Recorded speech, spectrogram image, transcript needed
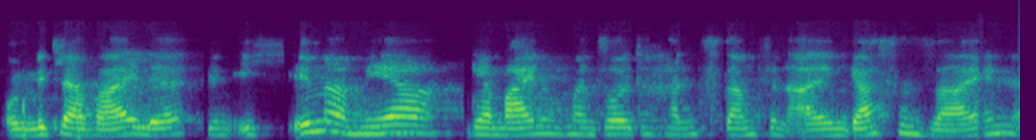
Und mittlerweile bin ich immer mehr der Meinung, man sollte Hansdampf in allen Gassen sein.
